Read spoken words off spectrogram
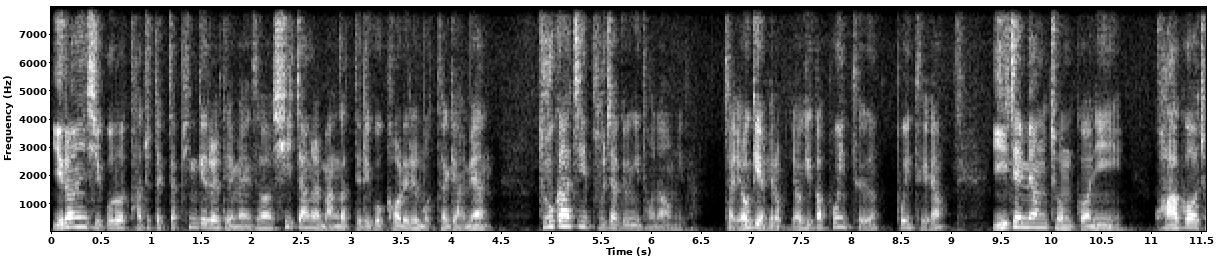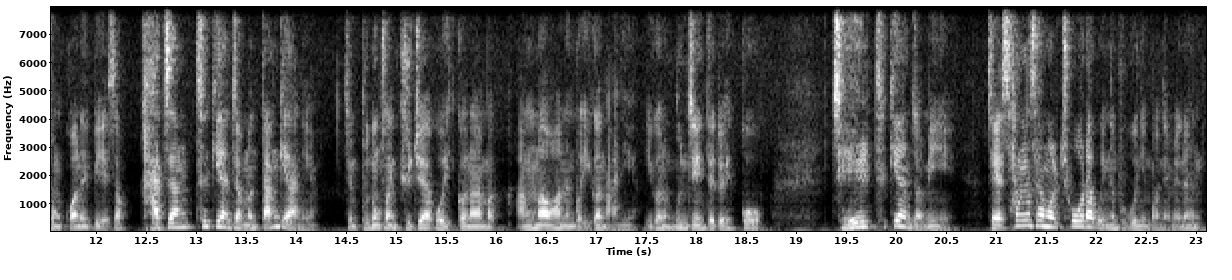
이런 식으로 다주택자 핑계를 대면서 시장을 망가뜨리고 거래를 못하게 하면 두 가지 부작용이 더 나옵니다. 자, 여기요, 여러분. 여기가 포인트, 포인트예요. 이재명 정권이 과거 정권에 비해서 가장 특이한 점은 딴 게 아니에요. 지금 부동산 규제하고 있거나 막 악마화하는 거 이건 아니에요. 이거는 문재인 때도 했고 제일 특이한 점이 제 상상을 초월하고 있는 부분이 뭐냐면은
